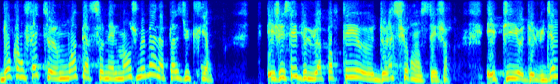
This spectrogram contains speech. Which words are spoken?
Donc en fait, euh, moi personnellement, je me mets à la place du client et j'essaie de lui apporter euh, de l'assurance déjà. Et puis de lui dire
